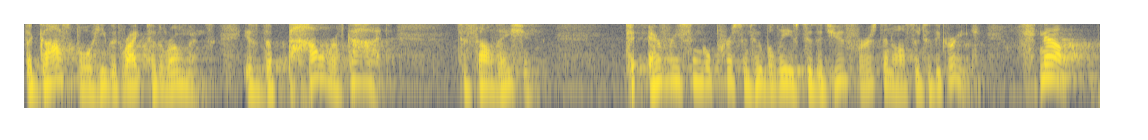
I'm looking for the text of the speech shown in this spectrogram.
The gospel he would write to the Romans is the power of God to salvation, to every single person who believes, to the Jew first and also to the Greek. Now,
